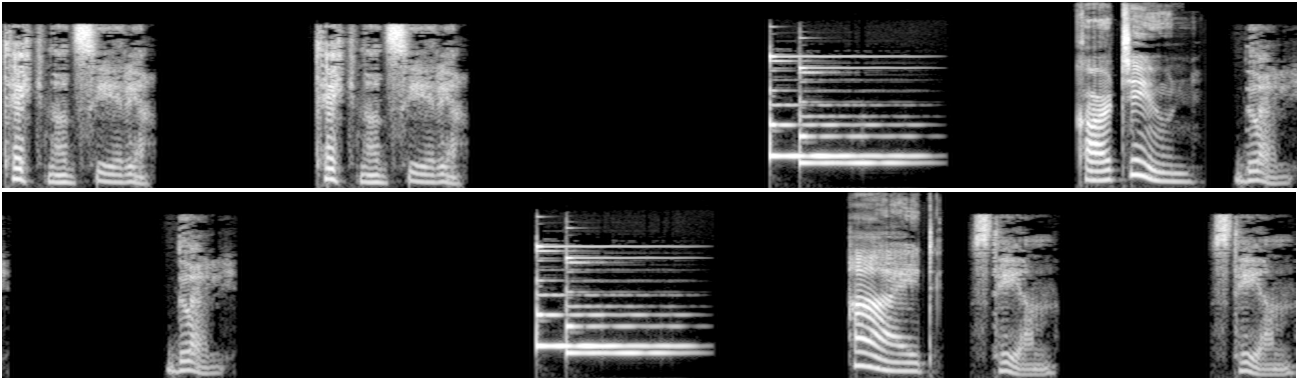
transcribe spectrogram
Tecknad serie. Tecknad serie. Cartoon. Dölj. Dölj. Hide. Sten. Sten.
